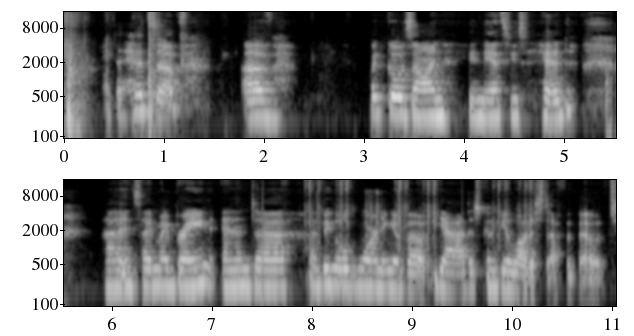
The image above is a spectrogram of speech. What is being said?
a heads up of what goes on in Nancy's head uh, inside my brain and uh, a big old warning about, yeah, there's going to be a lot of stuff about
